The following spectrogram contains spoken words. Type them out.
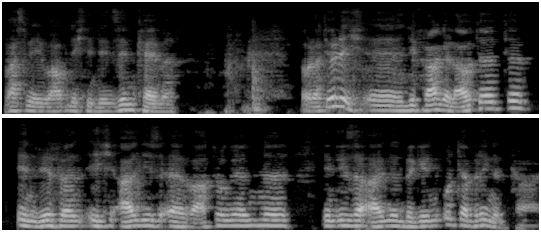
was mir überhaupt nicht in den Sinn käme. Und natürlich, äh, die Frage lautet, inwiefern ich all diese Erwartungen äh, in dieser einen Beginn unterbringen kann.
